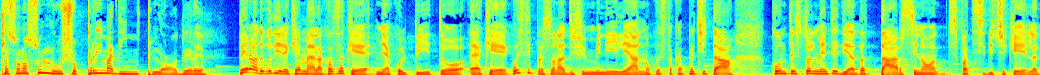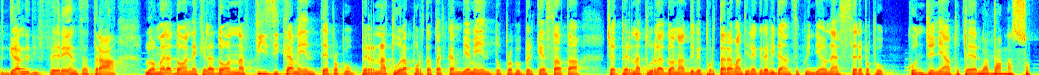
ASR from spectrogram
cioè sono sull'uscio prima di implodere. Però devo dire che a me la cosa che mi ha colpito è che questi personaggi femminili hanno questa capacità contestualmente di adattarsi, no? infatti si dice che la grande differenza tra l'uomo e la donna è che la donna fisicamente, proprio per natura, ha portato al cambiamento, proprio perché è stata, cioè per natura la donna deve portare avanti le gravidanze, quindi è un essere proprio congegnato per... La donna sopporta.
